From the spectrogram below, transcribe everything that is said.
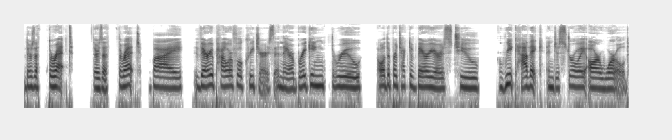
There's a threat. There's a threat by very powerful creatures, and they are breaking through all the protective barriers to wreak havoc and destroy our world.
